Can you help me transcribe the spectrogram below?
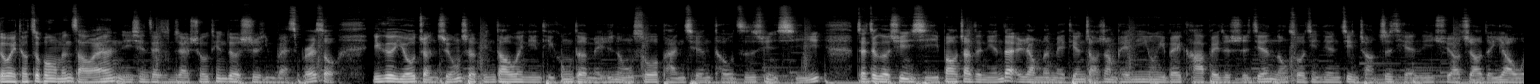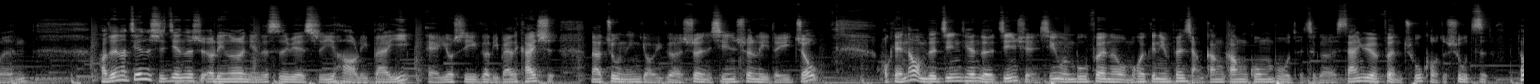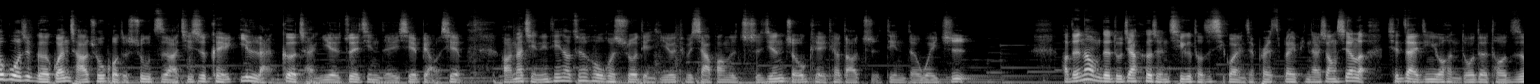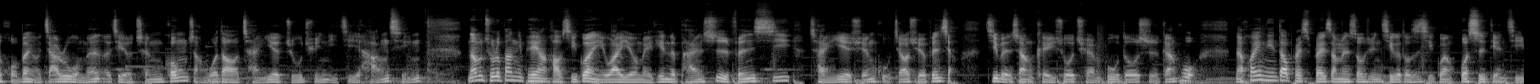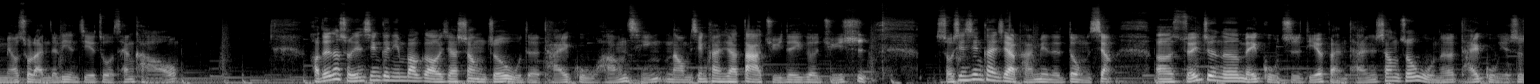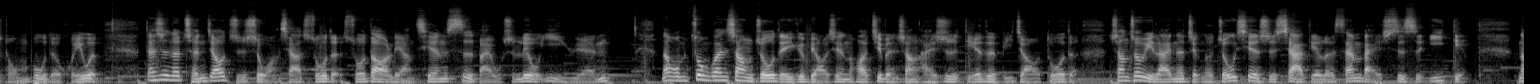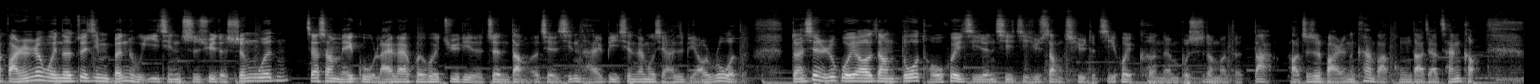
各位投资朋友们，早安！您现在正在收听的是 Investpresso，一个由转职勇者频道为您提供的每日浓缩盘前投资讯息。在这个讯息爆炸的年代，让我们每天早上陪您用一杯咖啡的时间，浓缩今天进场之前您需要知道的要闻。好的，那今天的时间呢是二零二二年的四月十一号，礼拜一，哎，又是一个礼拜的开始。那祝您有一个顺心顺利的一周。OK，那我们的今天的精选新闻部分呢，我们会跟您分享刚刚公布的这个三月份出口的数字。透过这个观察出口的数字啊，其实可以一览各产业最近的一些表现。好，那请您听到最后，或是说点击 YouTube 下方的时间轴，可以跳到指定的位置。好的，那我们的独家课程七个投资习惯也在 Press Play 平台上线了。现在已经有很多的投资伙伴有加入我们，而且有成功掌握到产业族群以及行情。那么除了帮你培养好习惯以外，也有每天的盘势分析、产业选股教学分享，基本上可以说全部都是干货。那欢迎您到 Press Play 上面搜寻七个投资习惯，或是点击描述栏的链接做参考。好的，那首先先跟您报告一下上周五的台股行情。那我们先看一下大局的一个局势。首先，先看一下盘面的动向。呃，随着呢美股止跌反弹，上周五呢台股也是同步的回稳，但是呢成交值是往下缩的，缩到两千四百五十六亿元。那我们纵观上周的一个表现的话，基本上还是跌的比较多的。上周以来呢，整个周线是下跌了三百四十一点。那法人认为呢，最近本土疫情持续的升温，加上美股来来回回剧烈的震荡，而且新台币现在目前还是比较弱的，短线如果要让多头汇集人气继续上去的机会，可能不是那么的大。好，这是法人的看法，供大家参考。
